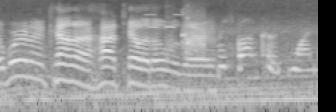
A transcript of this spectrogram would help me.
So we're gonna kinda hightail it over there. Respond code 1.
